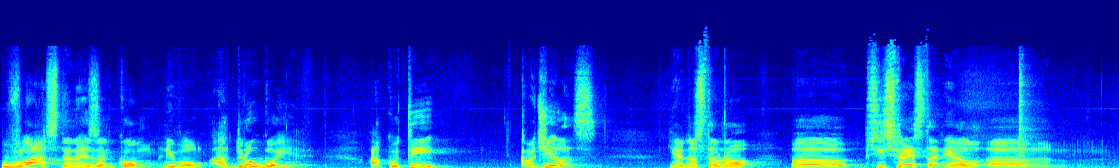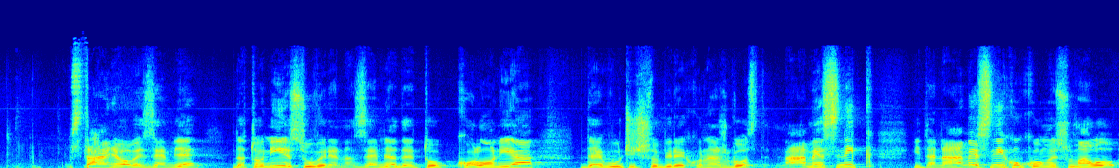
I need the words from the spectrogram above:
u vlast na ne znam kom nivou. A drugo je, ako ti, kao Đilas, jednostavno uh, si svestan, jel, uh, stanja ove zemlje, da to nije suverena zemlja, da je to kolonija, da je Vučić, što bi rekao naš gost, namesnik i da namesniku, kome su malo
